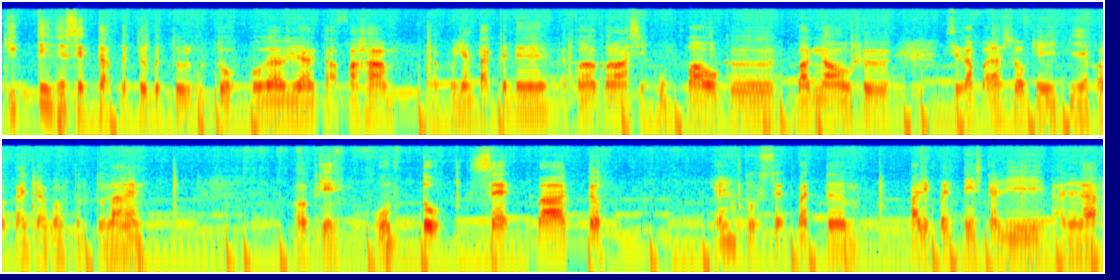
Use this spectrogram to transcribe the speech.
detailnya setup betul-betul untuk korang yang tak faham apa yang tak kena kalau korang asyik kumpau ke bangau ke asyik rapat langsung. Ok ni aku akan ajar korang betul-betul lah kan. Ok untuk set bottom. Ok untuk set bottom paling penting sekali adalah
